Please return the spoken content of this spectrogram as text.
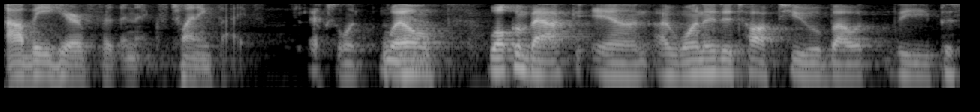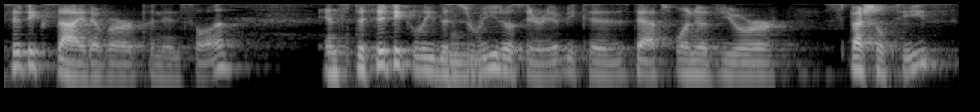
I'll be here for the next 25. Excellent. Well, welcome back. And I wanted to talk to you about the Pacific side of our peninsula, and specifically the hmm. Cerritos area, because that's one of your specialties.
